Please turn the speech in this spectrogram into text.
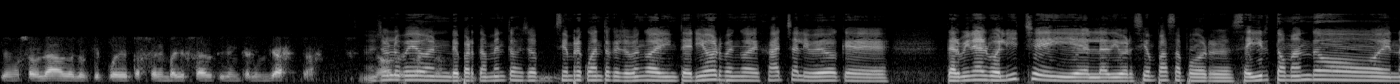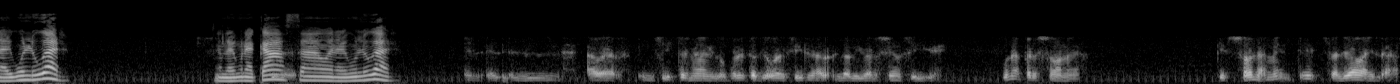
ya hemos hablado de lo que puede pasar en Valle Fértil, en Calingasta. Yo lo veo en departamentos, yo siempre cuento que yo vengo del interior, vengo de Hachal y veo que termina el boliche y eh, la diversión pasa por seguir tomando en algún lugar, en alguna casa o en algún lugar. el- el- el- a ver, insisto en algo, por esto te voy a decir, la, la diversión sigue. Una persona que solamente salió a bailar,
